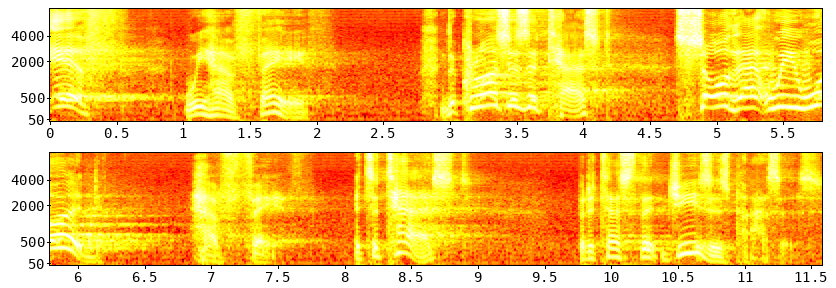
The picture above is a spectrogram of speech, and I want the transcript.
if we have faith. The cross is a test so that we would have faith. It's a test, but a test that Jesus passes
